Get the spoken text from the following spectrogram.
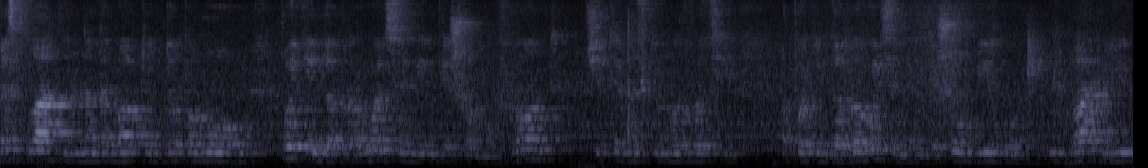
безплатно надавав тут допомогу. Потім добровольцем він пішов на фронт в 2014 році, а потім добровольцем він пішов в Білу гвардію,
